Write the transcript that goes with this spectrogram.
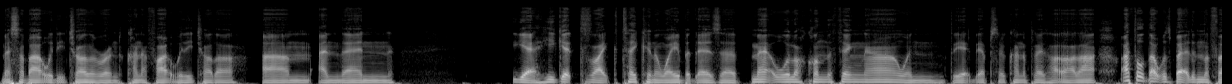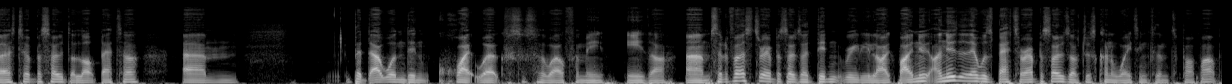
mess about with each other and kind of fight with each other. Um, and then yeah, he gets like taken away, but there's a metal lock on the thing now, and the the episode kind of plays like, like that. I thought that was better than the first two episodes, a lot better. Um, but that one didn't quite work so well for me either. Um, so the first three episodes I didn't really like, but I knew I knew that there was better episodes. I was just kind of waiting for them to pop up.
